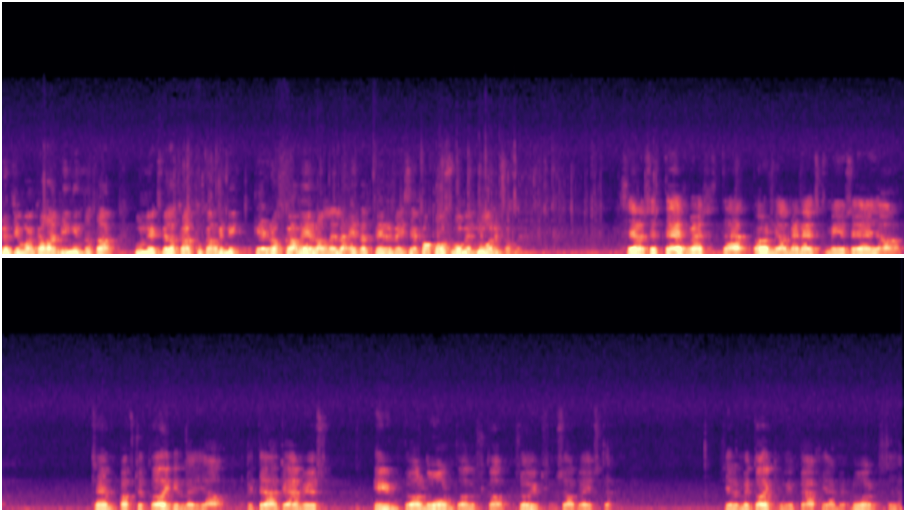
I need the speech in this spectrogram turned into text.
Nyt juon kalakingin tota, kunniaksi vielä kakkukahvin, niin kerro kameralle, lähetä terveisiä koko Suomen nuorisolle. Siellä se terveistä onnea menestymiseen ja tsemppausta kaikille ja pitää käydä myös intoa luontoa, koska se on yksi osa meistä. Siellä me kaikki hyvin pärjäämme luonnossa ja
